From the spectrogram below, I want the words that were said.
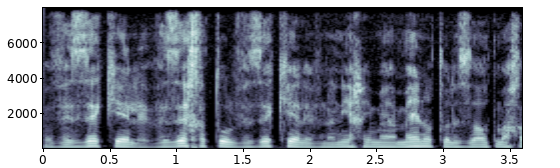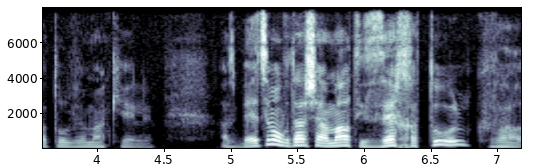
וזה כלב, וזה חתול, וזה כלב, נניח אם מאמן אותו לזהות מה חתול ומה כלב. אז בעצם העובדה שאמרתי, זה חתול, כבר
